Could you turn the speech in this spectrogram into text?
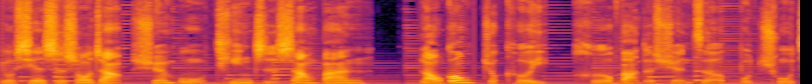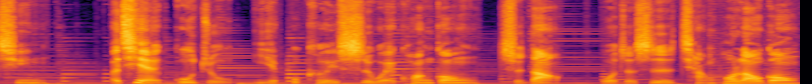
有县市首长宣布停止上班，劳工就可以合法的选择不出勤，而且雇主也不可以视为旷工、迟到，或者是强迫劳工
